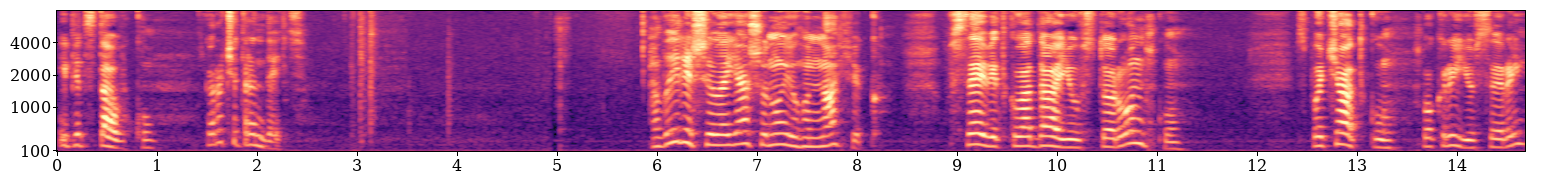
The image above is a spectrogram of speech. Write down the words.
і підставку. Коротше, трендець. Вирішила я, що ну його нафіг. Все відкладаю в сторонку. Спочатку покрию сири,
